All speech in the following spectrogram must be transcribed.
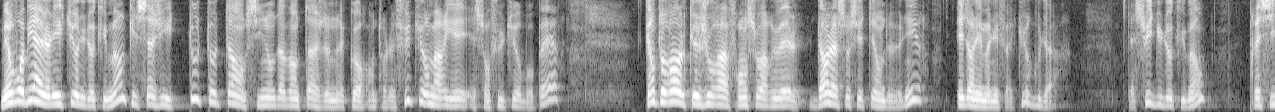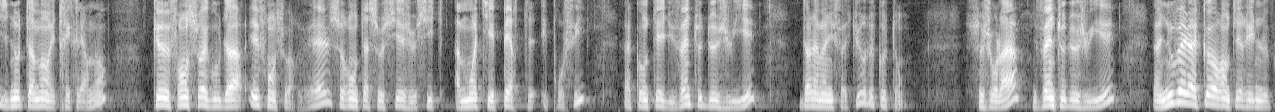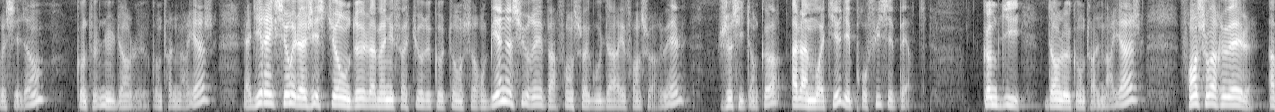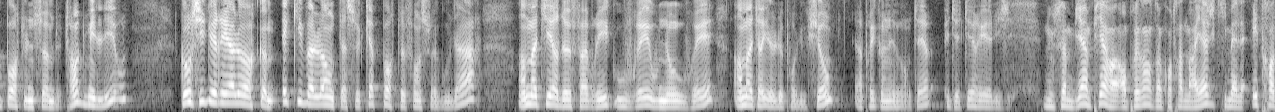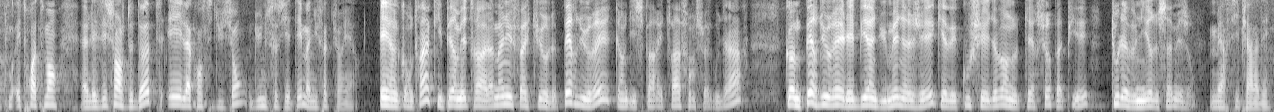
Mais on voit bien à la lecture du document qu'il s'agit tout autant, sinon davantage, d'un accord entre le futur marié et son futur beau-père, quant au rôle que jouera François Ruel dans la société en devenir et dans les manufactures Goudard. La suite du document précise notamment et très clairement que François Goudard et François Ruel seront associés, je cite, à moitié perte et profit à compter du 22 juillet dans la manufacture de coton. Ce jour-là, 22 juillet, un nouvel accord entérine le précédent, contenu dans le contrat de mariage. La direction et la gestion de la manufacture de coton seront bien assurées par François Goudard et François Ruel, je cite encore, à la moitié des profits et pertes. Comme dit dans le contrat de mariage, François Ruel apporte une somme de 30 000 livres, considérée alors comme équivalente à ce qu'apporte François Goudard, en matière de fabrique, ouvrée ou non ouvrée, en matériel de production, après qu'un inventaire ait été réalisé. Nous sommes bien, Pierre, en présence d'un contrat de mariage qui mêle étroitement les échanges de dot et la constitution d'une société manufacturière. et un contrat qui permettra à la manufacture de perdurer quand disparaîtra François Goudard, comme perduraient les biens du ménager qui avait couché devant notaire sur papier tout l'avenir de sa maison. Merci Pierre Ladet.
